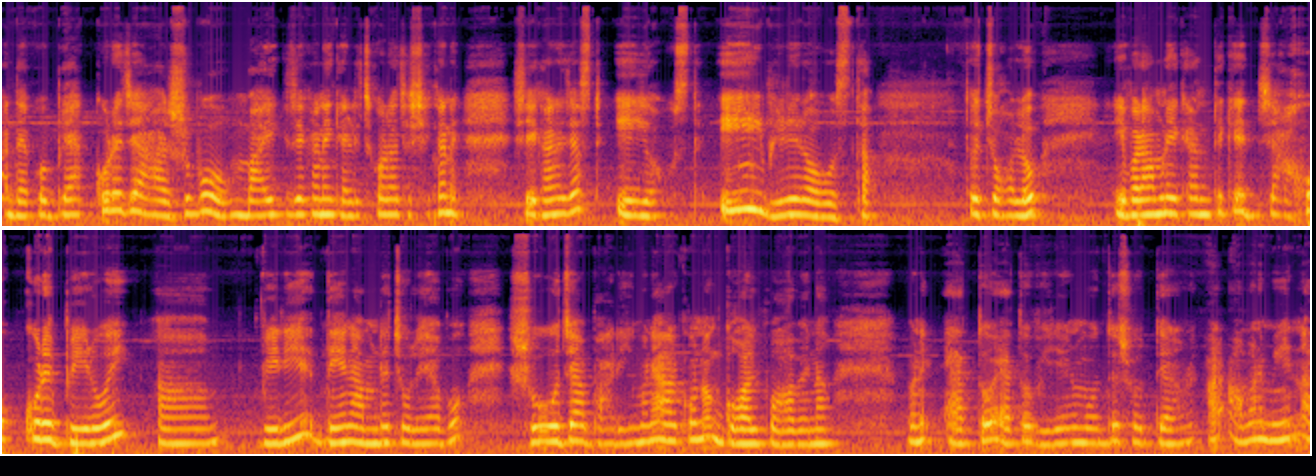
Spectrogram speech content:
আর দেখো ব্যাক করে যে আসব বাইক যেখানে গ্যারেজ করা আছে সেখানে সেখানে জাস্ট এই অবস্থা, এই ভিড়ের অবস্থা। তো চলো, এবার আমরা এখান থেকে যা হোক করে বেরোই বেরিয়ে দেন আমরা চলে যাব। সোজা বাড়ি মানে আর কোনো গল্প হবে না। মানে এত এত ভিড়ের মধ্যে সত্যি আর আমার মেয়ে না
